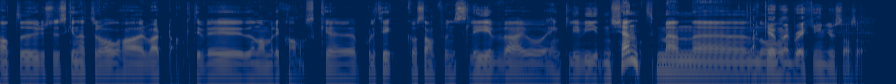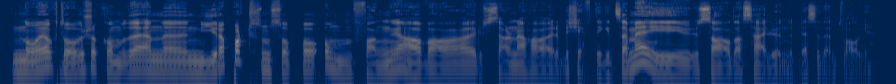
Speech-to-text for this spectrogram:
At russiske nettroll har vært aktive i den amerikanske politikk og samfunnsliv, er jo egentlig viden kjent, men uh, Det er ikke en breaking news, altså? Nå i oktober så kom det en uh, ny rapport som så på omfanget av hva russerne har beskjeftiget seg med i USA, da særlig under presidentvalget.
